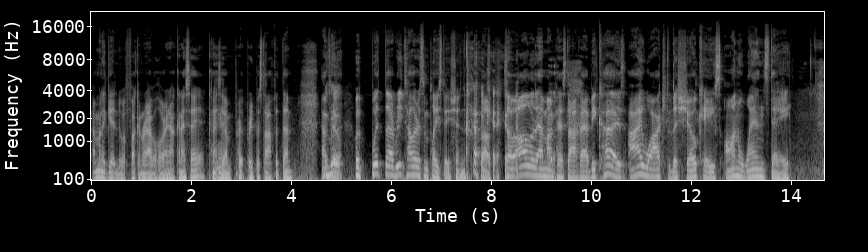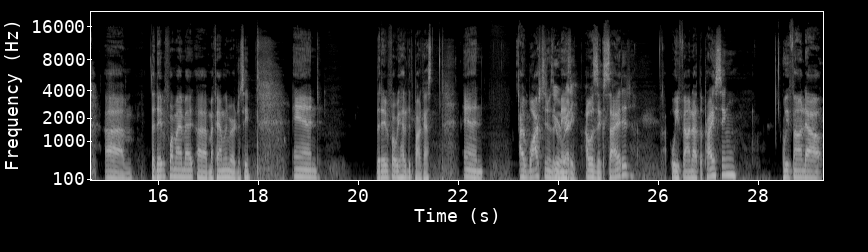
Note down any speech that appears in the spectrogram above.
I'm gonna get into a fucking rabbit hole right now. Can I say it? Can I say I'm pr- pretty pissed off at them? I'm Mm-hmm. With really with with uh, retailers and PlayStation. Both. So all of them I'm pissed off at because I watched the showcase on Wednesday, um, the day before my uh, my family emergency, and the day before we had to do the podcast, and I watched it. It was You amazing. ready. I was excited. We found out the pricing. We found out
